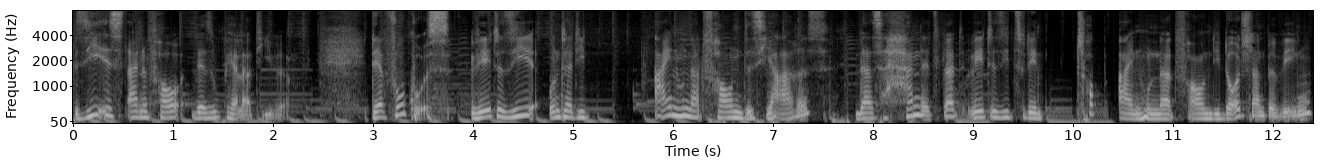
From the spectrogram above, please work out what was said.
sie ist eine Frau der Superlative. Der Fokus wählte sie unter die 100 Frauen des Jahres. Das Handelsblatt wählte sie zu den Top 100 Frauen, die Deutschland bewegen.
